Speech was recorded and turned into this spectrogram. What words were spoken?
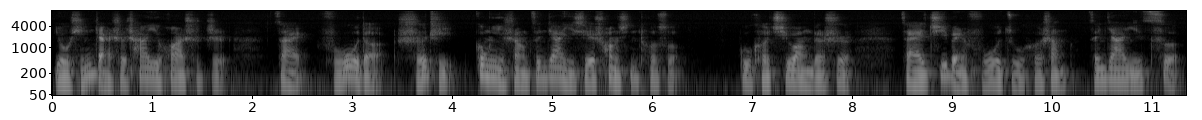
有形展示差异化是指在服务的实体。供应上增加一些创新特色，顾客期望的是在基本服务组合上增加一次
